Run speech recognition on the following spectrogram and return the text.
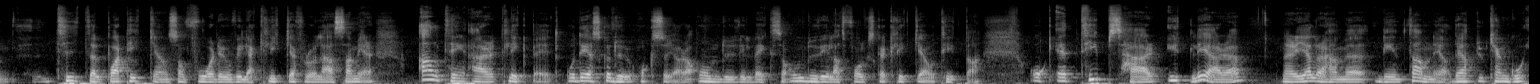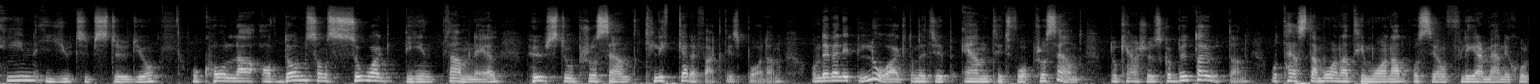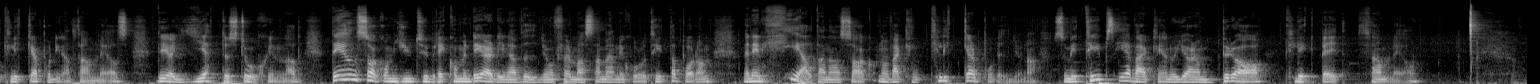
titel på artikeln som får dig att vilja klicka för att läsa mer. Allting är clickbait och det ska du också göra om du vill växa, om du vill att folk ska klicka och titta. Och ett tips här ytterligare när det gäller det här med din thumbnail, det är att du kan gå in i YouTube Studio och kolla av de som såg din thumbnail hur stor procent klickade faktiskt på den. Om det är väldigt lågt, om det är typ 1-2% då kanske du ska byta ut den och testa månad till månad och se om fler människor klickar på dina thumbnails. Det gör jättestor skillnad. Det är en sak om YouTube rekommenderar dina videor för en massa människor att titta på dem. Men det är en helt annan sak om de verkligen klickar på videorna. Så mitt tips är verkligen att göra en bra clickbait thumbnail.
